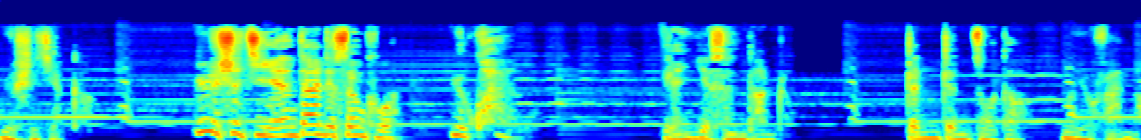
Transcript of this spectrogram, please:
越是健康；越是简单的生活，越快乐。人一生当中，真正做到没有烦恼、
